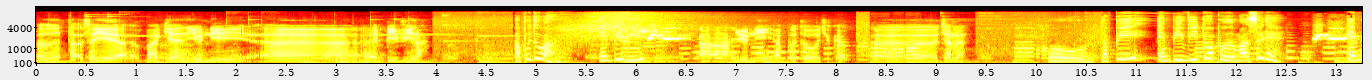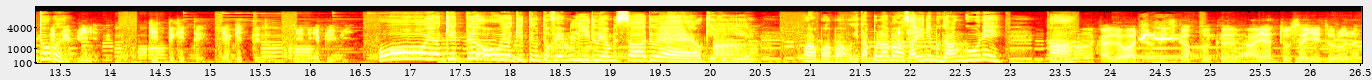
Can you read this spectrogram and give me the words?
uh, Tak saya bahagian unit uh, MPV lah Apa tu bang? MPV? Ah, ah, unit apa tu cakap uh, Jalan Oh, tapi MPV tu apa maksud dia? M tu apa? MPV Kereta-kereta Yang kereta tu Unit MPV Oh, yang kereta. Oh, yang kereta untuk family tu yang besar tu eh. Okey, okey, okey. Ah. Faham, faham, faham. Okey, tak apalah bang. Saya ni mengganggu ni. Ah. ha, Kalau ada risk apa ke ha, Yang tu saya turun lah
